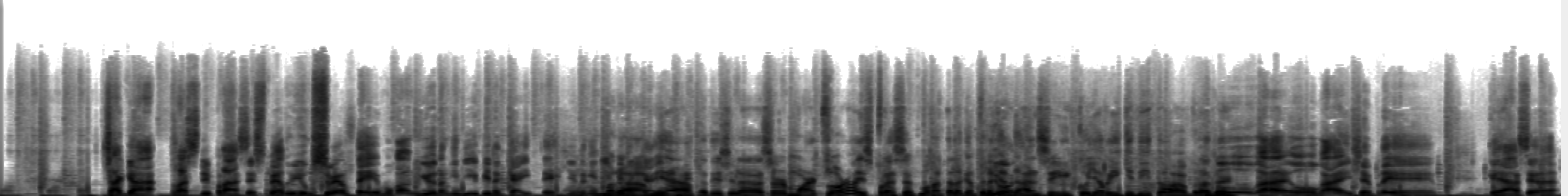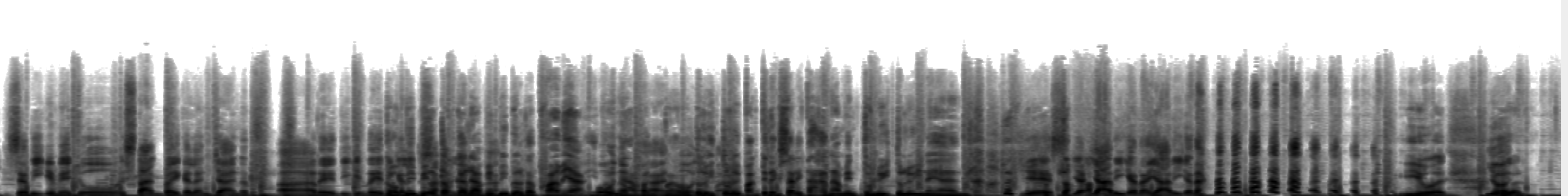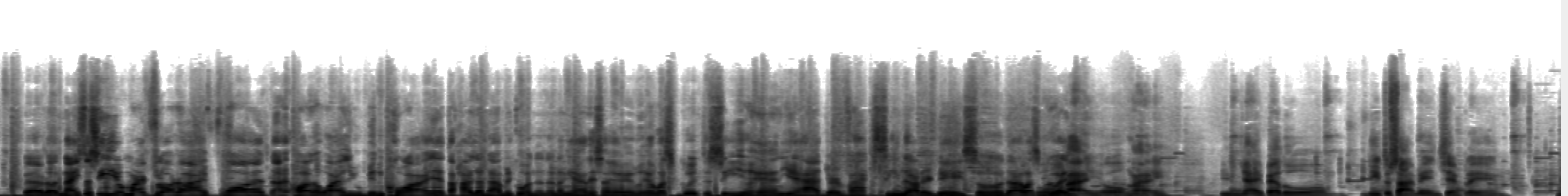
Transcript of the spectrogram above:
tsaga, trust the process. Pero yung swerte, mukhang yun ang hindi ipinagkait eh. Yun ang hindi marami ipinagkait. ah pati sila Sir Mark Floro is present mukhang talagang pinagandaan si Kuya Ricky dito ah brother Oo nga, oo nga eh. Siyempre, kaya si, si Ricky medyo standby ka lang dyan at ah, ready, ready Oh, ka lang bibuild up ka na, mga- bibuild up. Iba Oo na, naman, pag, oo tuloy-tuloy, pag pinagsalita ka namin, tuloy-tuloy na yan. Yes, y- yari ka na, yari ka na. Yun. Yun. Yun. Pero nice to see you, Mark Flora. I thought all the while you've been quiet. Akala namin kung ano na nangyari sa'yo. It was good to see you and you had your vaccine the other day. So that was Oo good. nga eh, oo nga eh. Yun nga eh, pero dito sa amin, syempre,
